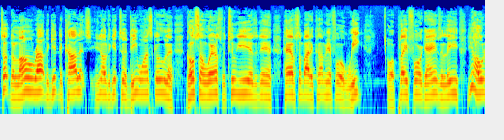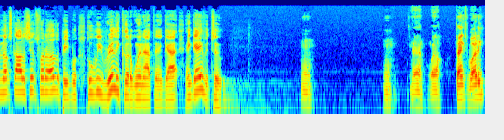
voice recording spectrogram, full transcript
took the long route to get to college, you know, to get to a D one school and go somewhere else for two years, and then have somebody come here for a week or play four games and leave, you're holding up scholarships for the other people who we really could have went out there and got and gave it to. Mm. Mm. Yeah, well, thanks, buddy.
